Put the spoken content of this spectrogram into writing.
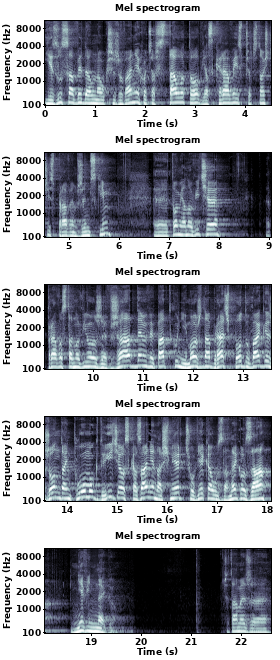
Jezusa wydał na ukrzyżowanie, chociaż stało to w jaskrawej sprzeczności z prawem rzymskim. E, to mianowicie Prawo stanowiło, że w żadnym wypadku nie można brać pod uwagę żądań tłumu, gdy idzie o skazanie na śmierć człowieka uznanego za niewinnego. Czytamy, że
